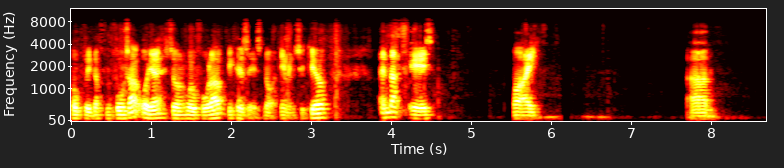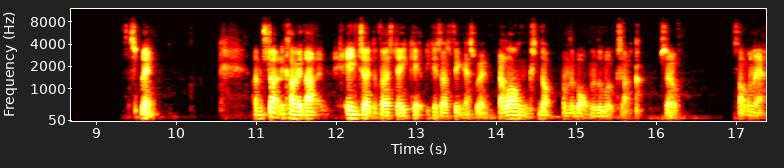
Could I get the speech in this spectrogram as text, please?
Hopefully nothing falls out. Oh yeah, some will fall out because it's not image secure. And that is my um, splint. I'm starting to carry that inside the first aid kit because I think that's where it belongs, not on the bottom of the rucksack. So it's that one there.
